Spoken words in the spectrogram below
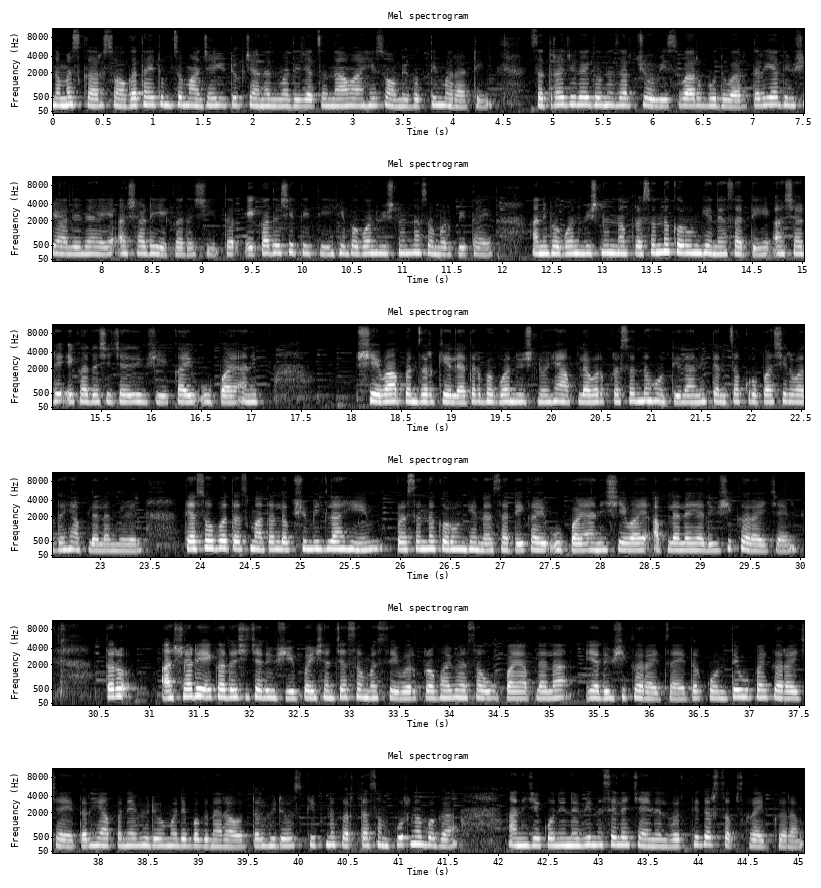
नमस्कार स्वागत आहे तुमचं माझ्या यूट्यूब चॅनलमध्ये ज्याचं नाव आहे स्वामी भक्ती मराठी. सतरा जुलै दोन हजार चोवीस वार बुधवार तर या दिवशी आलेले आहे आषाढी एकादशी. तर एकादशी तिथी ही भगवान विष्णूंना समर्पित आहे आणि भगवान विष्णूंना प्रसन्न करून घेण्यासाठी आषाढी एकादशीच्या दिवशी काही उपाय आणि सेवा आपण जर केल्या तर भगवान विष्णू हे आपल्यावर प्रसन्न होतील आणि त्यांचा कृपाशीर्वादही आपल्याला मिळेल. त्यासोबतच माता लक्ष्मीलाही प्रसन्न करून घेण्यासाठी काही उपाय आणि सेवा आपल्याला या दिवशी करायचे आहे तर आषाढी एकादशीच्या दिवशी पैशांच्या समस्येवर प्रभावी असा उपाय आपल्याला या दिवशी करायचा आहे. तर कोणते उपाय करायचे आहे? तर हे आपण या व्हिडिओमध्ये बघणार आहोत. तर व्हिडिओ स्किप न करता संपूर्ण बघा आणि जे कोणी नवीन असेल या चॅनलवरती तर सबस्क्राईब करा.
